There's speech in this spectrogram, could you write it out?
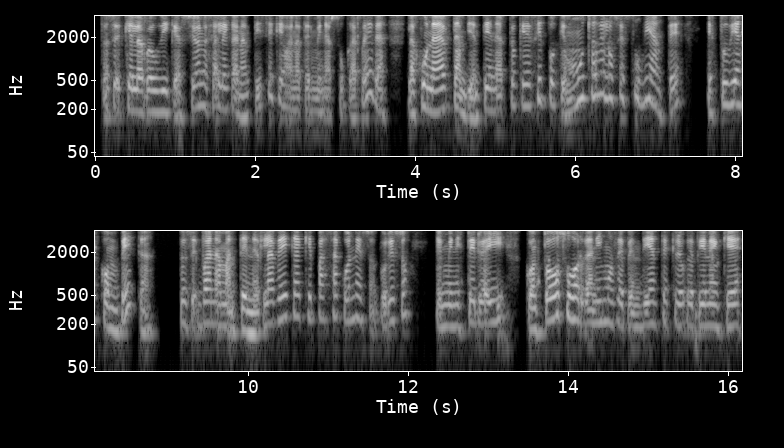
Entonces, que la reubicación, o sea, les garantice que van a terminar su carrera. La JUNAEP también tiene harto que decir porque muchos de los estudiantes estudian con beca. Entonces, van a mantener la beca. ¿Qué pasa con eso? Por eso, el ministerio ahí, con todos sus organismos dependientes, creo que tienen que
